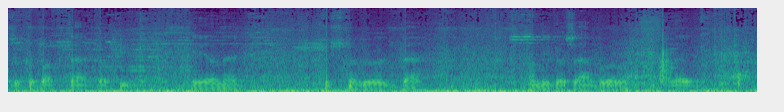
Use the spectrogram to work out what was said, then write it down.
azok a bakták, akik élnek Krishna völgybe, ami igazából a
